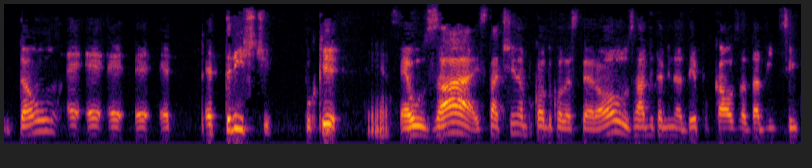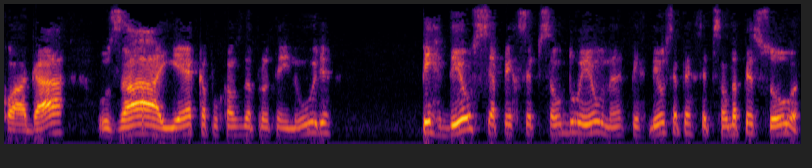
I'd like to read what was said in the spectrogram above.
Então é, é, é, é, é triste, porque é usar estatina por causa do colesterol, usar vitamina D por causa da 25H, usar a IECA por causa da proteinúria. Perdeu-se a percepção do eu, né? Perdeu-se a percepção da pessoa.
